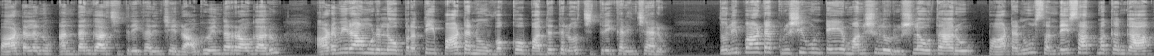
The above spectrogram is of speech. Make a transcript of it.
పాటలను అందంగా చిత్రీకరించే రాఘవేంద్రరావు గారు అడవిరాముడిలో ప్రతి పాటను ఒక్కో పద్ధతిలో చిత్రీకరించారు. తొలిపాట కృషి ఉంటే మనుషులు ఋషులవుతారు. పాటను సందేశాత్మకంగా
